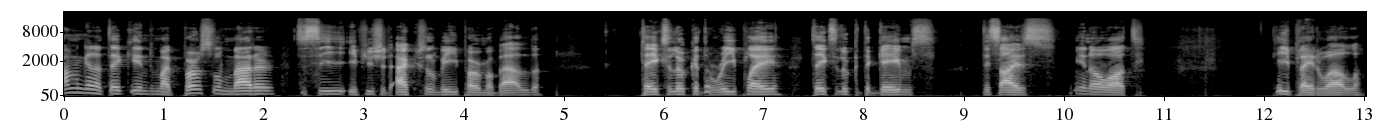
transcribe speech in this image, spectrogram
I'm gonna take it into my personal matter to see if you should actually be permabanned. Takes a look at the replay, takes a look at the games, decides, you know what? He played well,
